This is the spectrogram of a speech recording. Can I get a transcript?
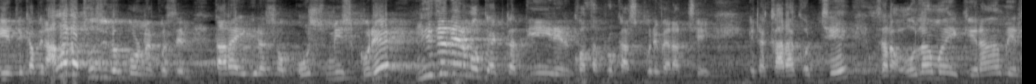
এই এতেকাফের আলাদা ফজিলত বর্ণনা করছেন। তারা এগুলো সব অসমিস করে নিজেদের মতো একটা দিনের কথা প্রকাশ করে বেড়াচ্ছে। এটা কারা করছে? যারা ওলামায়ে কেরামের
